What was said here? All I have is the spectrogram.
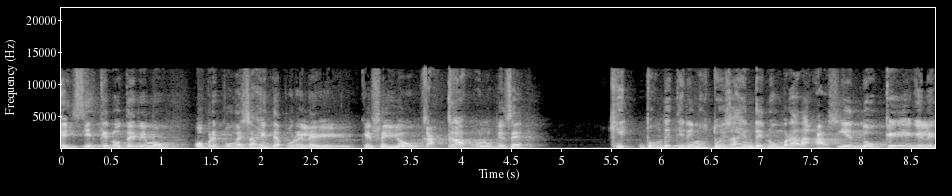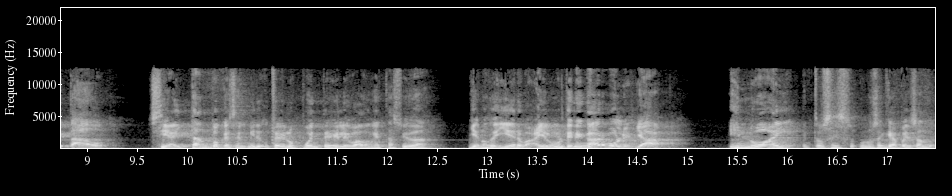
y si es que no tenemos, hombre, ponga a esa gente a ponerle, qué sé yo, cascajo, lo que sea. ¿Qué, ¿Dónde tenemos toda esa gente nombrada haciendo qué en el Estado? Si hay tanto que se. Mire, ustedes los puentes elevados en esta ciudad, llenos de hierba. Hay algunos tienen árboles ya. Y no hay. Entonces uno se queda pensando,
